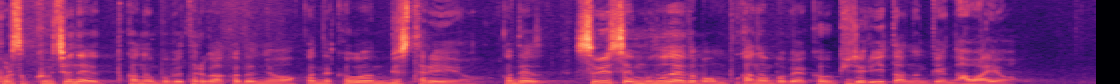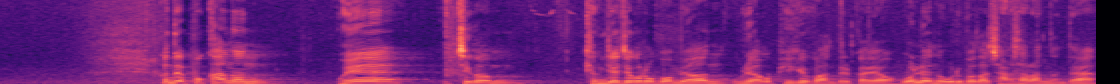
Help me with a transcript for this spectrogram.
벌써 그 전에 북한 헌법에 들어갔거든요. 근데 그건 미스터리예요. 근데 스위스의 문헌에도 보면 북한 헌법에 그 규절이 있다는 게 나와요. 근데 북한은 왜 지금 경제적으로 보면 우리하고 비교가 안 될까요? 원래는 우리보다 잘 살았는데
